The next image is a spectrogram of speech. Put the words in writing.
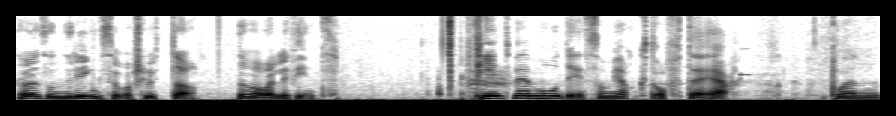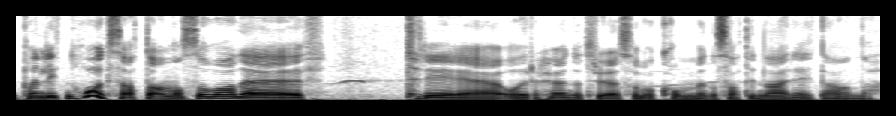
Det var en sånn ring som var slutta. Det var veldig fint. Fint vemodig, som jakt ofte er. På en, på en liten håg satt han, og så var det tre århøner, tror jeg, som var kommet og satt i nærheten av han da.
